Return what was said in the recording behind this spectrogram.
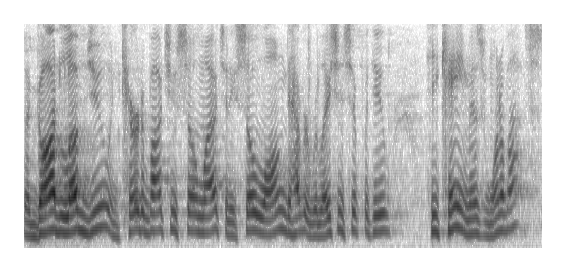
that God loved you and cared about you so much and He so longed to have a relationship with you? He came as one of us.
